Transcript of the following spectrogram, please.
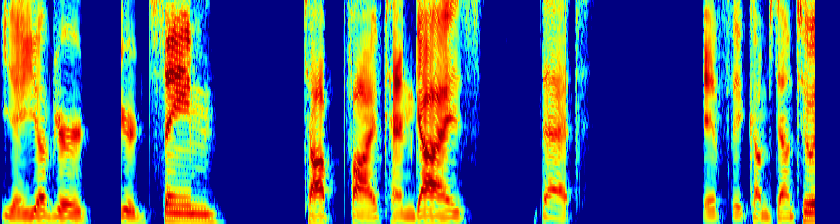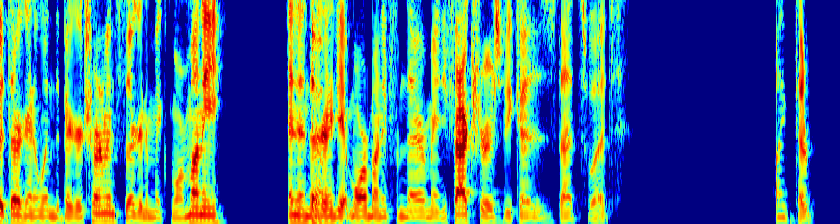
You know, you have your your same top five, ten guys that if it comes down to it, they're going to win the bigger tournaments. They're going to make more money, and then they're Yeah. going to get more money from their manufacturers because that's what like they're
